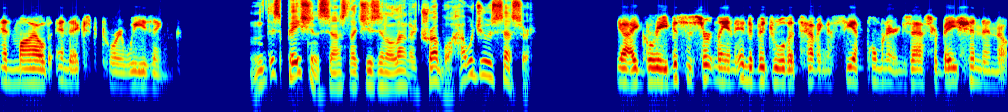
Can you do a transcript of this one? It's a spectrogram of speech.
and mild end expiratory wheezing. This patient sounds like she's in a lot of trouble. How would you assess her? Yeah, I agree. This is certainly an individual that's having a CF pulmonary exacerbation and a,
